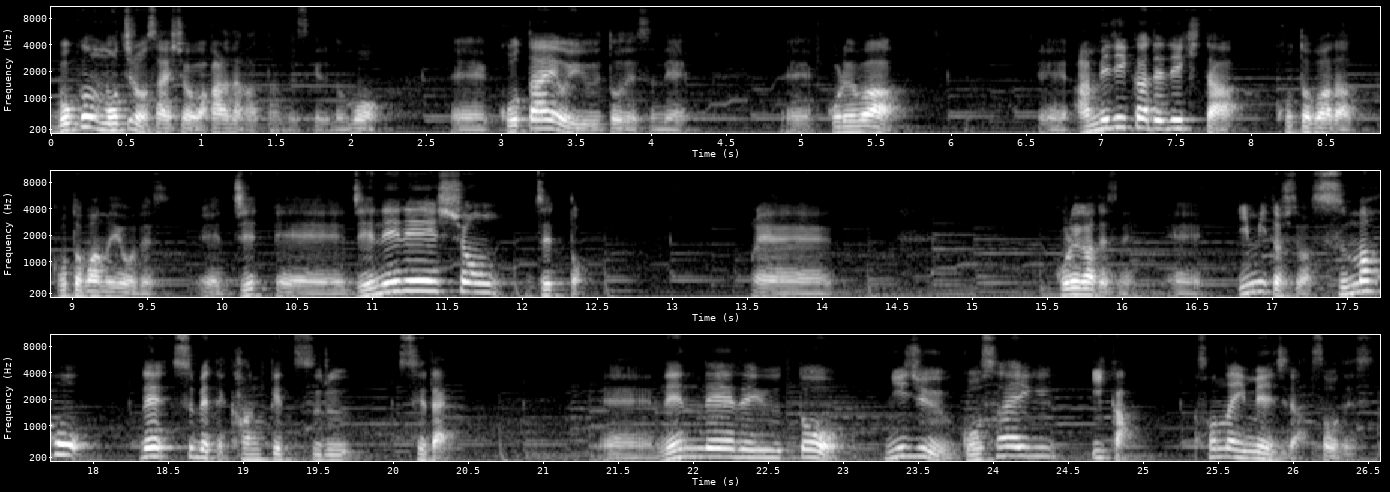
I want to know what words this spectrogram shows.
ー、僕ももちろん最初はわからなかったんですけれども、えー、答えを言うとですね、えー、これは、えー、アメリカでできた言葉だ、言葉のようです。えージェえージェネレーション Z。えーこれがですね、えー意味としてはスマホで全て完結する世代。えー年齢で言うと25歳以下。そんなイメージだそうです。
